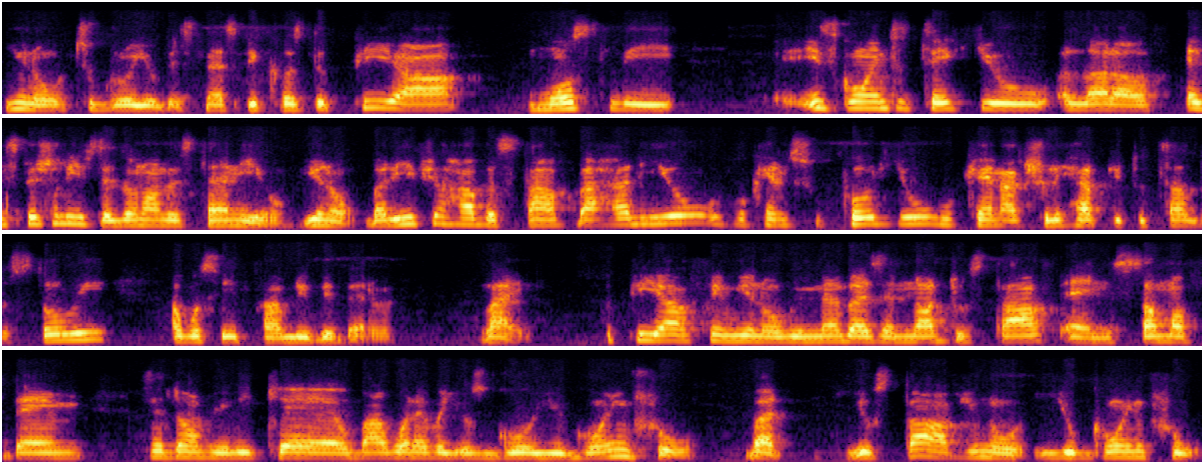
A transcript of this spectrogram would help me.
you know, to grow your business because the PR mostly is going to take you a lot of, especially if they don't understand you, you know. But if you have a staff behind you who can support you, who can actually help you to tell the story, I would say probably be better. Like the PR firm, you know, remember they're not your staff, and some of them they don't really care about whatever you go you're going through. But your staff, you know, you're going through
